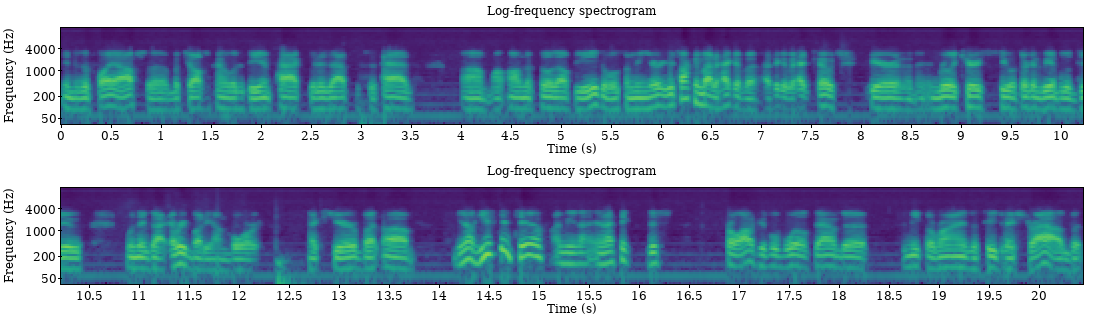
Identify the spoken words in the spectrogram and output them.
into the playoffs, uh, but you also kind of look at the impact that his absence has had um, on the Philadelphia Eagles. I mean, you're you're talking about a heck of a I think of a head coach here, and, and really curious to see what they're going to be able to do when they've got everybody on board next year. But um, you know, Houston too. I mean, and I think this for a lot of people boils down to DeMeco Ryans and C.J. Stroud, but.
